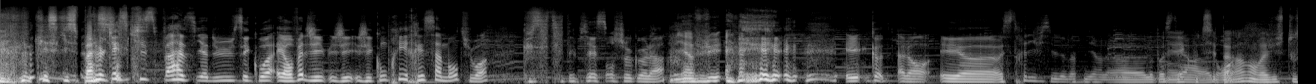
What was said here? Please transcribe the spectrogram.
Qu'est-ce qui se passe? Qu'est-ce qui se passe, il y a du, c'est quoi, et en fait j'ai, j'ai- j'ai compris récemment, tu vois, que c'était des pièces en chocolat. Bien vu. et, et quand- alors, et euh, c'est très difficile de maintenir la- le poster. Écoute, euh, c'est pas grave, on va juste tout Et,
